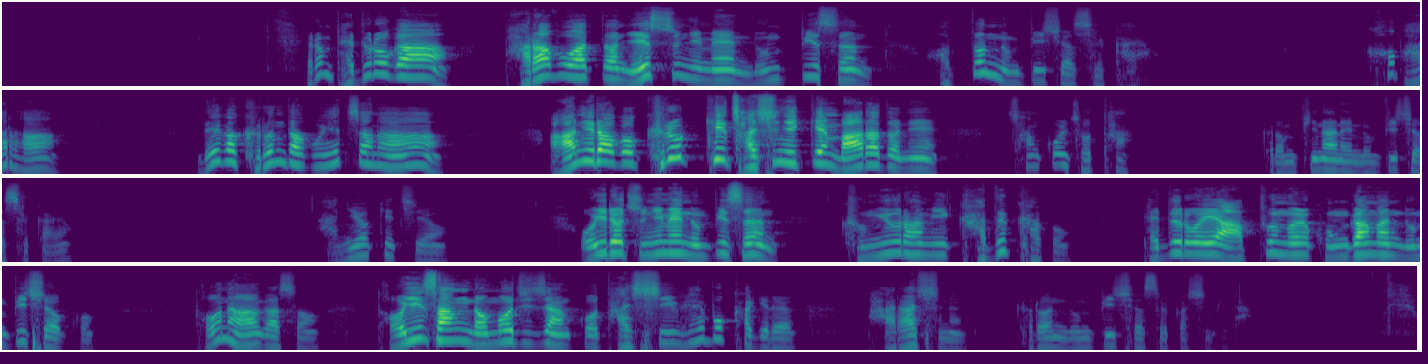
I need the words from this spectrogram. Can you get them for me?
여러분 베드로가 바라보았던 예수님의 눈빛은 어떤 눈빛이었을까요? 거 봐라. 내가 그런다고 했잖아. 아니라고 그렇게 자신 있게 말하더니 참 꼴 좋다. 그런 비난의 눈빛이었을까요? 아니었겠지요. 오히려 주님의 눈빛은 긍휼함이 가득하고 베드로의 아픔을 공감한 눈빛이었고 더 나아가서 더 이상 넘어지지 않고 다시 회복하기를 바라시는 그런 눈빛이었을 것입니다.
